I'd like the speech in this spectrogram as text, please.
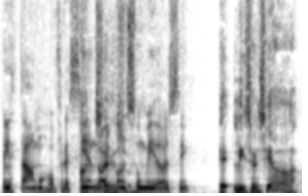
que le estábamos ofreciendo al consumidor, sí. licenciada,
